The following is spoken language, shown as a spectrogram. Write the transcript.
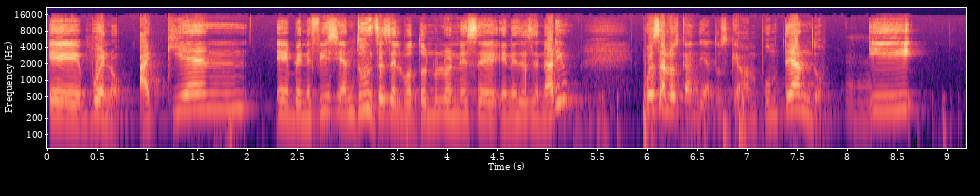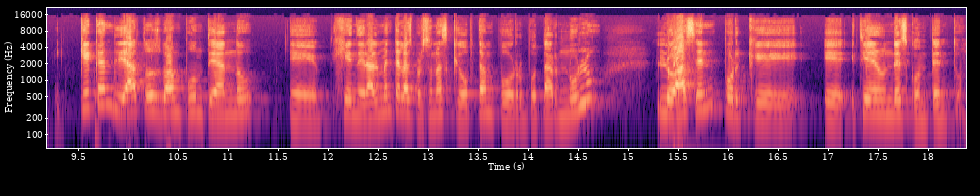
eh, bueno, ¿a quién eh, beneficia entonces el voto nulo en ese, en ese escenario? Pues a los candidatos que van punteando. ¿Y qué candidatos van punteando? Eh, generalmente las personas que optan por votar nulo lo hacen porque tienen un descontento.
